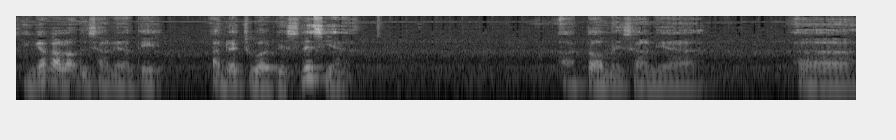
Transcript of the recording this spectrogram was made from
Sehingga kalau misalnya nanti Anda jual bisnisnya atau misalnya uh,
